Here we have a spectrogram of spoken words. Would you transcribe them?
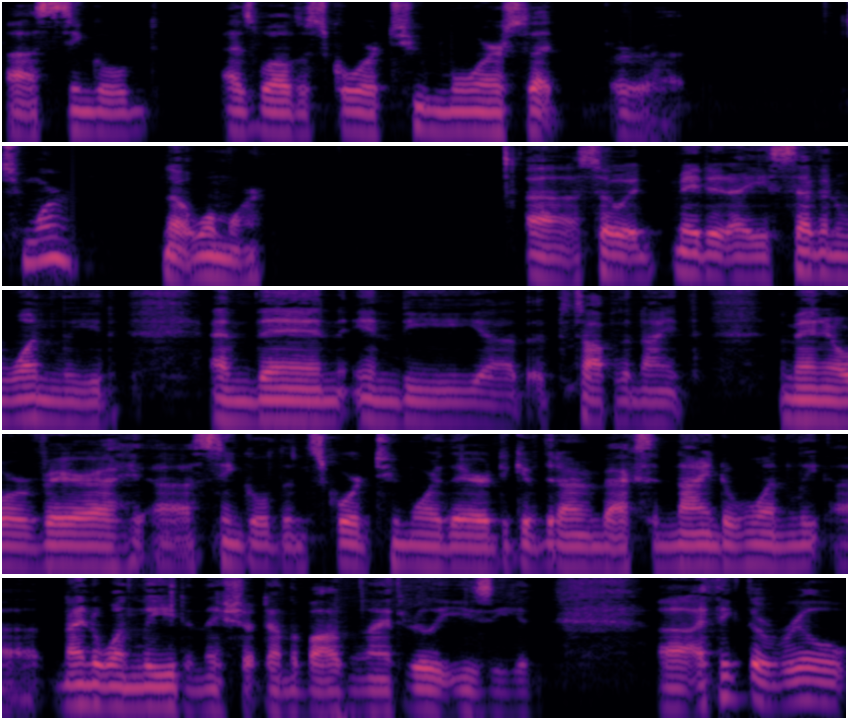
uh, singled as well to score two more. So that or uh, two more? No, one more. Uh, so it made it a seven-one lead, and then in the uh, at the top of the ninth, Emmanuel Rivera uh, singled and scored two more there to give the Diamondbacks a nine to one lead, uh, nine to one lead, and they shut down the bottom of the ninth really easy. And uh, I think the real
